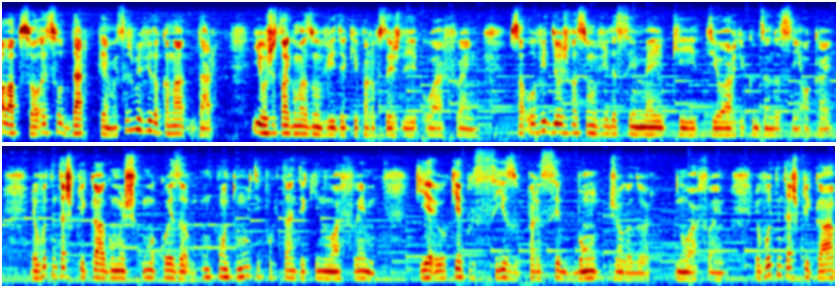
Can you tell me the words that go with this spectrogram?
Olá pessoal, eu sou Dark Gamer, sejam bem-vindos ao canal Dark e hoje eu trago mais um vídeo aqui para vocês de Warframe. Pessoal, o vídeo de hoje vai ser um vídeo assim meio que teórico, dizendo assim, ok? Eu vou tentar explicar algumas, uma coisa, um ponto muito importante aqui no Warframe, que é o que é preciso para ser bom jogador no Warframe. Eu vou tentar explicar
